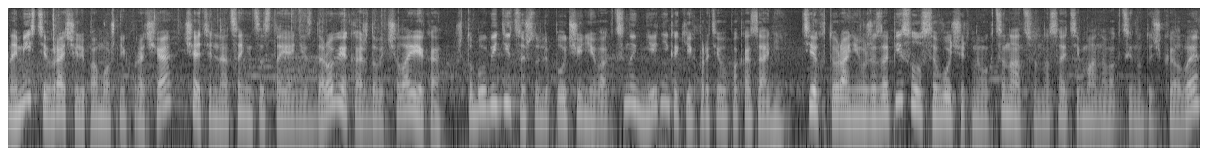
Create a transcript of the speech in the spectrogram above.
На месте врач или помощник врача тщательно оценит состояние здоровья каждого человека человека, чтобы убедиться, что для получения вакцины нет никаких противопоказаний. Тех, кто ранее уже записывался в очередь на вакцинацию на сайте manovacцина.lv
